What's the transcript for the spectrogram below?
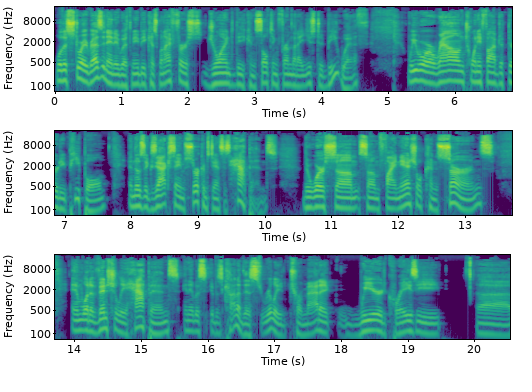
Well, this story resonated with me because when I first joined the consulting firm that I used to be with, we were around 25 to 30 people, and those exact same circumstances happened. There were some some financial concerns, and what eventually happened, and it was it was kind of this really traumatic, weird, crazy uh,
